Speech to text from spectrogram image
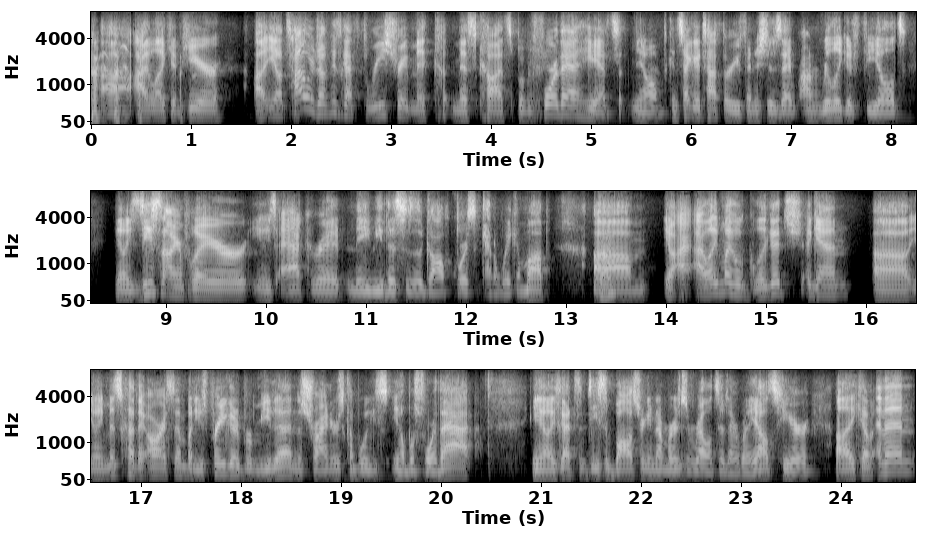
uh, I like him here. Uh, you know, Tyler Duncan's got three straight mi- miscuts, but before that, he had you know consecutive top 30 finishes on really good fields. You know, he's a decent iron player. You know, he's accurate. Maybe this is a golf course to kind of wake him up. Okay. Um, you know, I, I like Michael Gligic again. Uh, you know, he miscut the RSM, but he was pretty good at Bermuda and the Shriners a couple weeks, you know, before that. You know, he's got some decent ball stringing numbers and relative to everybody else here. I like him. And then,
